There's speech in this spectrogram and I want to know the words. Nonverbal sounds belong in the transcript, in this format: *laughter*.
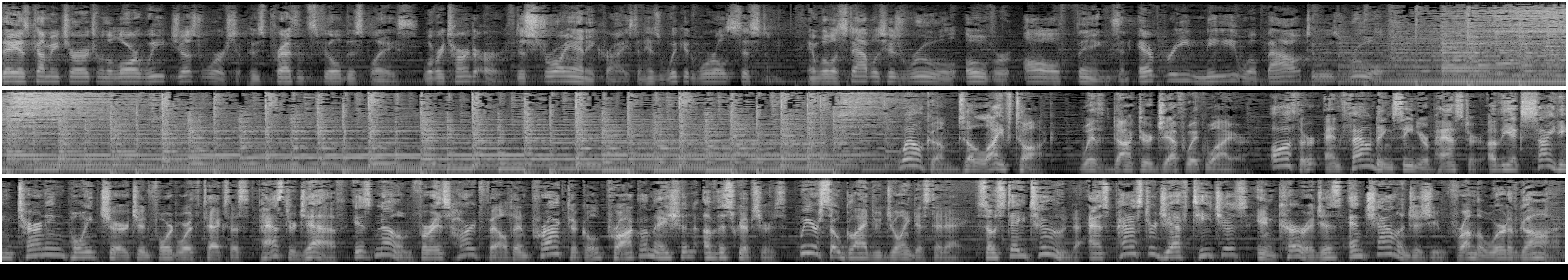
day is coming, church, when the Lord we just worship, whose presence filled this place, will return to earth, destroy Antichrist and his wicked world system, and will establish his rule over all things, and every knee will bow to his rule. Welcome to Life Talk with Dr. Jeff Wickwire, author and founding senior pastor of the exciting Turning Point Church in Fort Worth, Texas. Pastor Jeff is known for his heartfelt and practical proclamation of the scriptures. We are so glad you joined us today. So stay tuned as Pastor Jeff teaches, encourages, and challenges you from the Word of God.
